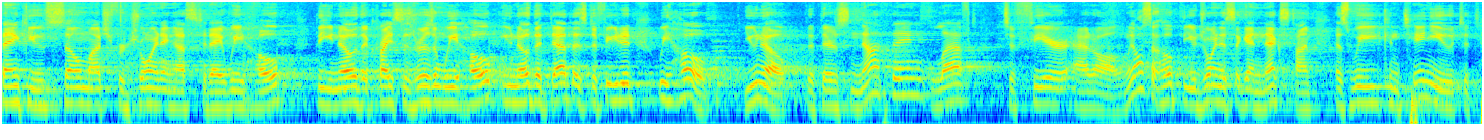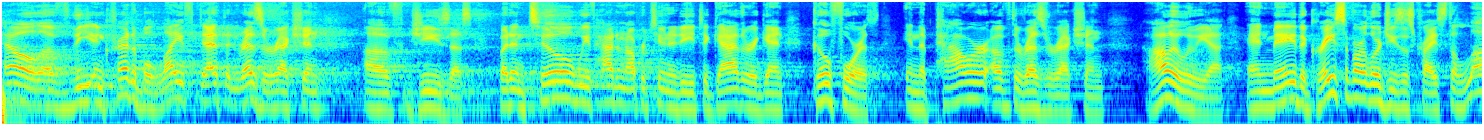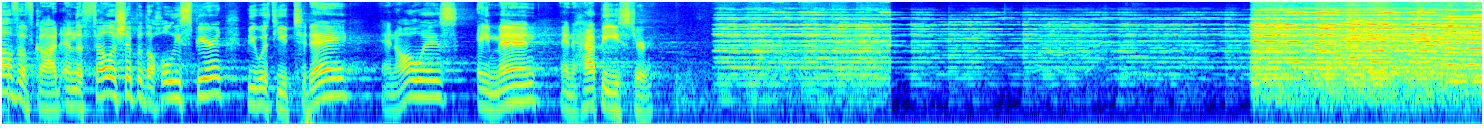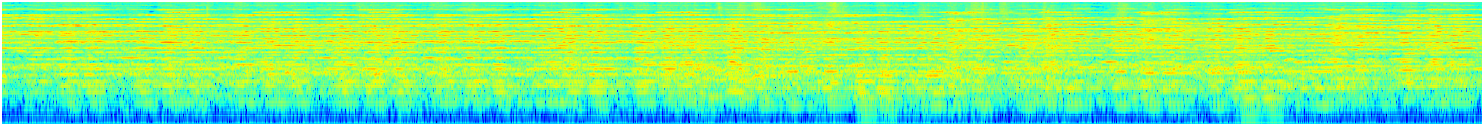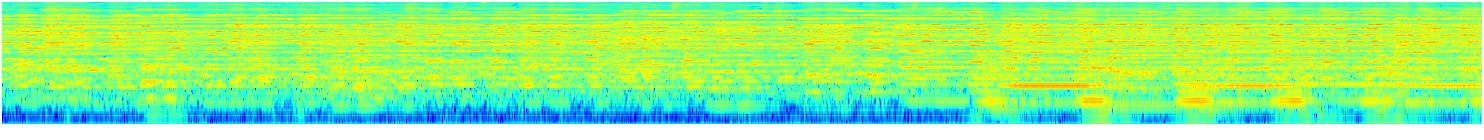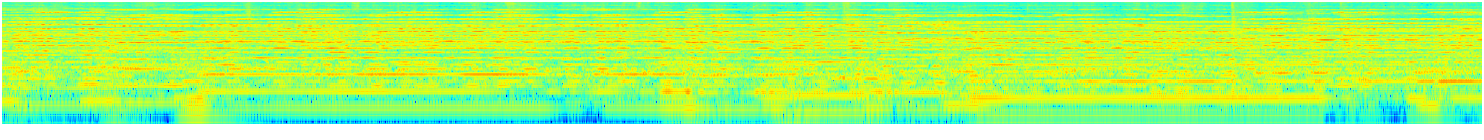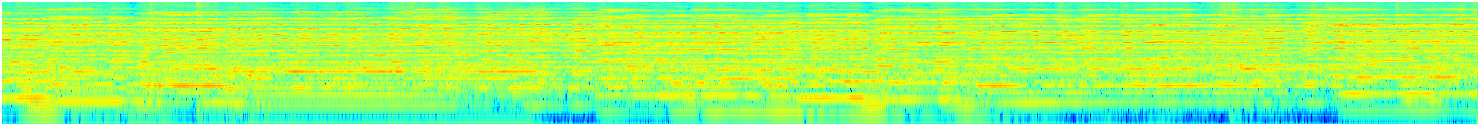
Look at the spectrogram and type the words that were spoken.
Thank you so much for joining us today. We hope that you know that Christ is risen. We hope you know that death is defeated. We hope you know that there's nothing left to fear at all. We also hope that you join us again next time as we continue to tell of the incredible life, death, and resurrection of Jesus. But until we've had an opportunity to gather again, go forth in the power of the resurrection. Hallelujah. And may the grace of our Lord Jesus Christ, the love of God, and the fellowship of the Holy Spirit be with you today and always. Amen. And happy Easter.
